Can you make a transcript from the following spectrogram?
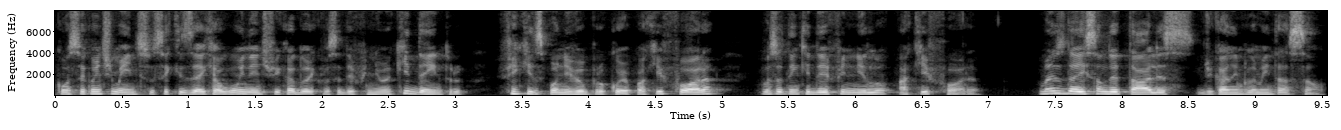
Consequentemente, se você quiser que algum identificador que você definiu aqui dentro fique disponível para o corpo aqui fora, você tem que defini-lo aqui fora. Mas daí são detalhes de cada implementação.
